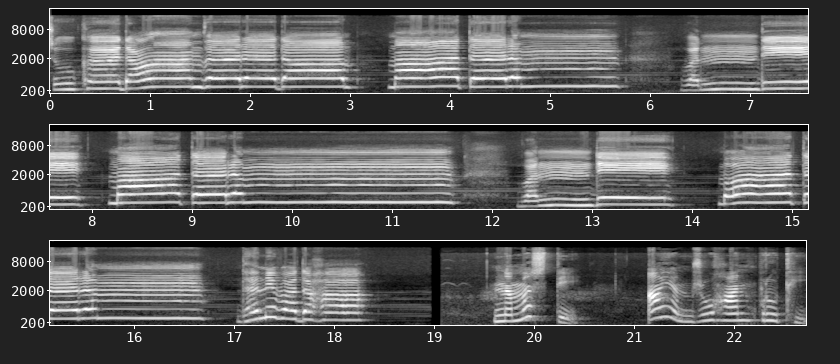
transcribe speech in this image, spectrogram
सुखदां वरदां मातरं वंदे मातरं वंदे मातरं धन्यवादः। नमस्ते I am Rohan पृथ्वी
